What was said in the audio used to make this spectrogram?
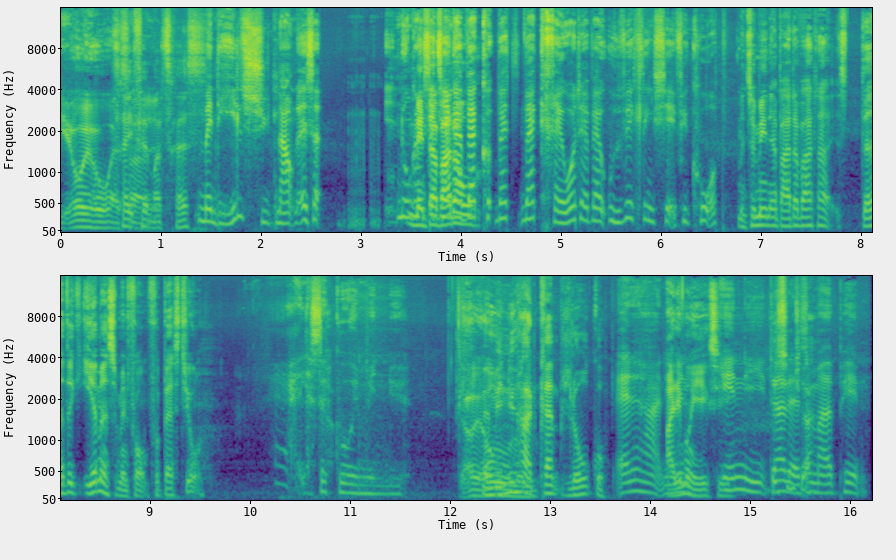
Jo, jo, altså... 365. Men det er helt sygt navn. Altså, nogle Men gange der var tænker jeg, hvad, hvad, hvad kræver det at være udviklingschef i Coop? Men så mener jeg bare, der var der stadigvæk Irma som en form for bastion. Ja, ellers så gå i menu. Jo, jo. Men Menu har et grimt logo. Ja, det har de. Ej, det må I ikke sige. Inde i, der er det altså jeg. meget pænt.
